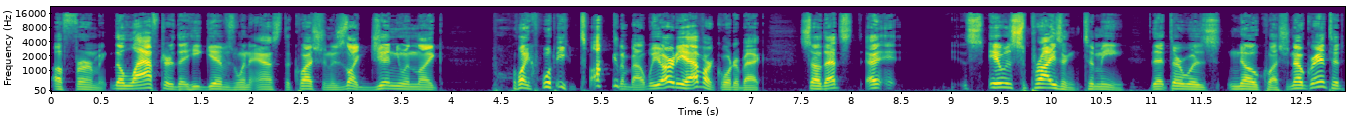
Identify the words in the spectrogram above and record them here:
affirming. The laughter that he gives when asked the question is like genuine. Like, like what are you talking about? We already have our quarterback. So that's uh, it was surprising to me that there was no question. Now, granted,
